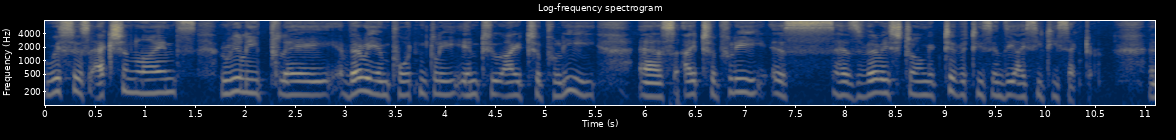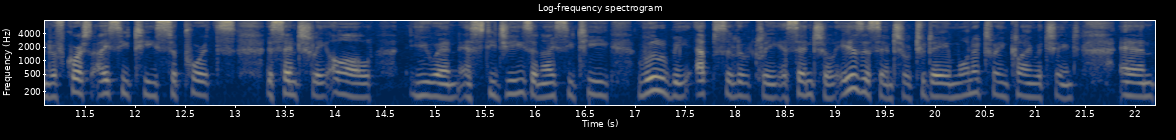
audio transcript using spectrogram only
WSIS action lines really play very importantly into IEEE as IEEE is, has very strong activities in the ICT sector. And of course, ICT supports essentially all UN SDGs, and ICT will be absolutely essential, is essential today, monitoring climate change and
